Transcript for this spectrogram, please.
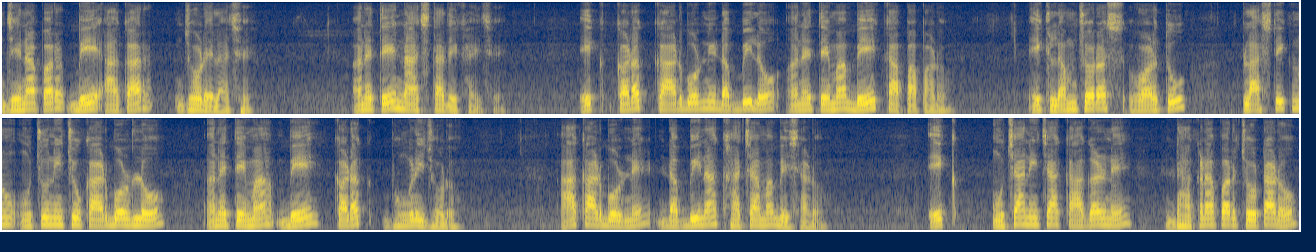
જેના પર બે આકાર જોડેલા છે અને તે નાચતા દેખાય છે. એક કડક કાર્ડબોર્ડની ડબ્બી લો અને તેમાં બે કાપા પાડો. એક લંબચોરસ વળતું પ્લાસ્ટિકનું ઊંચું નીચું કાર્ડબોર્ડ લો અને તેમાં બે કડક ભૂંગળી જોડો. આ કાર્ડબોર્ડને ડબ્બીના ખાંચામાં બેસાડો. એક ઊંચા નીચા કાગળને ઢાંકણા પર ચોંટાડો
